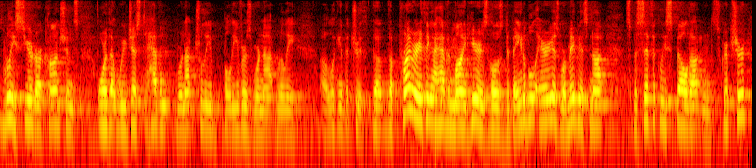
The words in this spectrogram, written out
really seared our conscience or that we just haven't, we're not truly believers, we're not really uh, looking at the truth. The, the primary thing I have in mind here is those debatable areas where maybe it's not specifically spelled out in Scripture,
